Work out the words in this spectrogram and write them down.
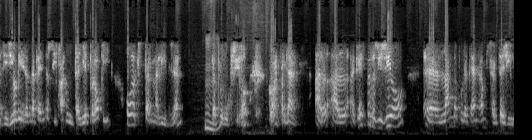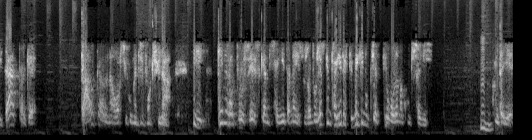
decisió que han de prendre si fan un taller propi o externalitzen mm -hmm. la producció. D'acord? Per tant, el, el, aquesta decisió eh, l'han de poder prendre amb certa agilitat, perquè cal que el negoci comenci a funcionar. I quin és el procés que hem seguit a més? Doncs el procés que hem seguit és primer quin objectiu volem aconseguir Mm -hmm. un taller.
